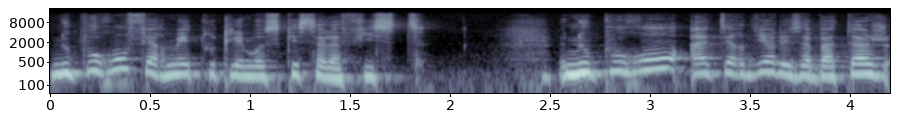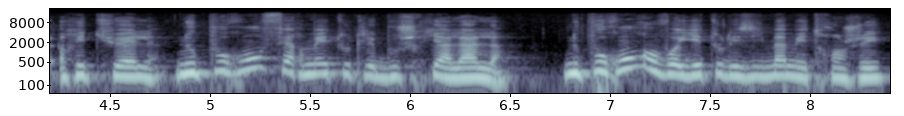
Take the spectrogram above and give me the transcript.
nous pourrons fermer toutes les mosquées salafistes. Nous pourrons interdire les abattages rituels. Nous pourrons fermer toutes les boucheries halal. Nous pourrons renvoyer tous les imams étrangers.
